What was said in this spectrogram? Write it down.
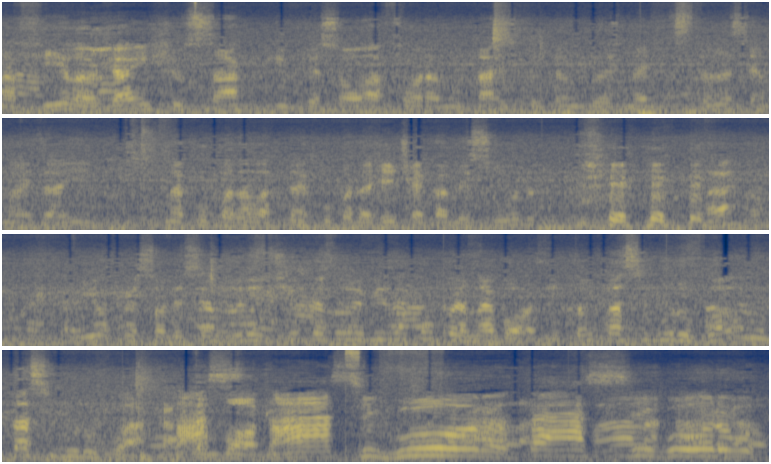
na fila. Eu já enchi o saco que o pessoal lá fora não está respeitando dois metros de distância, mas aí não é culpa da Latam, é culpa da gente que é cabeçudo. né? E o pessoal descendo direitinho, o pessoal da Anvisa acompanhando, né, Bob? Então tá seguro voar ou não tá seguro voar, Tá, Capitão Bob? tá seguro, Fala, tá fala, seguro, Ariel.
